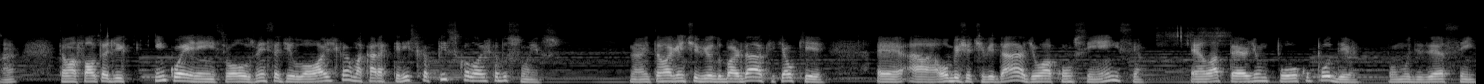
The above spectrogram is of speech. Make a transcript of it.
Né? Então a falta de incoerência ou ausência de lógica é uma característica psicológica dos sonhos. Né? Então a gente viu do Bardak que é o que? É, a objetividade ou a consciência ela perde um pouco o poder, vamos dizer assim.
